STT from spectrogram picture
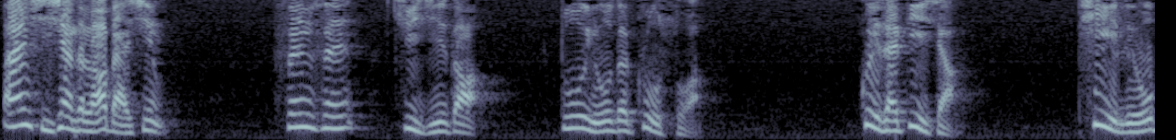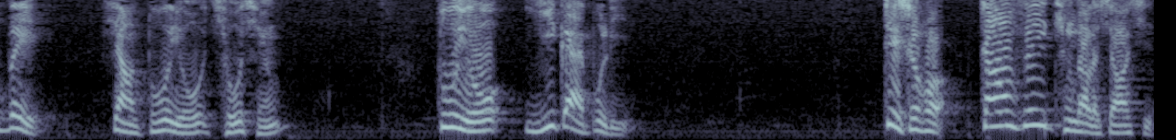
安喜县的老百姓纷纷聚集到督邮的住所，跪在地下，替刘备向督邮求情。督邮一概不理。这时候，张飞听到了消息，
